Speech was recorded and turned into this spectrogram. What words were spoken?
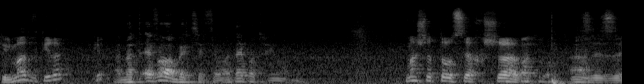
תלמד ותראה. כן. איפה הבית ספר? מתי פותחים אותו? מה שאתה עושה עכשיו. זה זה.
